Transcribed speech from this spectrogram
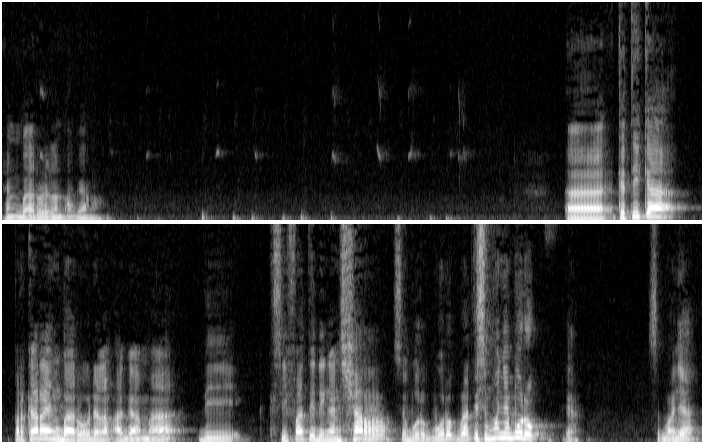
yang baru dalam agama uh, ketika perkara yang baru dalam agama di sifati dengan syar seburuk-buruk berarti semuanya buruk ya. Semuanya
